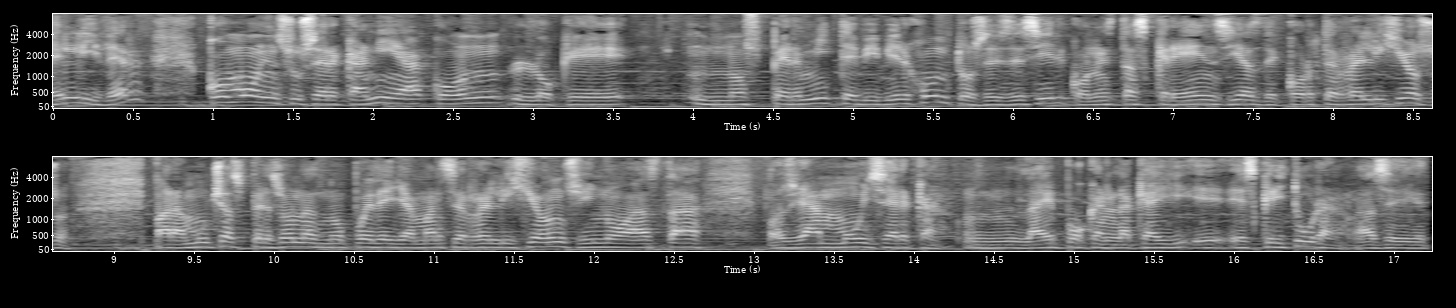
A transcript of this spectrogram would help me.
del líder como en su cercanía con lo que nos permite vivir juntos, es decir, con estas creencias de corte religioso. Para muchas personas no puede llamarse religión, sino hasta pues ya muy cerca, en la época en la que hay eh, escritura, hace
